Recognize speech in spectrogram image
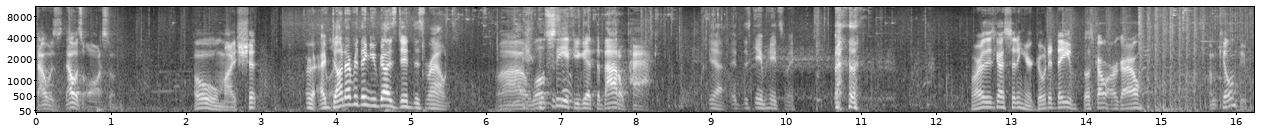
That was that was awesome. Oh my shit. All right, I've done everything you guys did this round. Uh, we'll see if you get the battle pack. Yeah, it, this game hates me. Why are these guys sitting here? Go to Dave. Let's go, Argyle. I'm killing people.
